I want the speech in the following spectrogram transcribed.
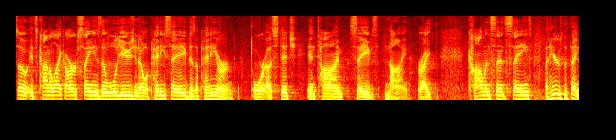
So it's kind of like our sayings that we'll use, you know, a penny saved is a penny earned, or a stitch in time saves nine, right? Common sense sayings. But here's the thing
